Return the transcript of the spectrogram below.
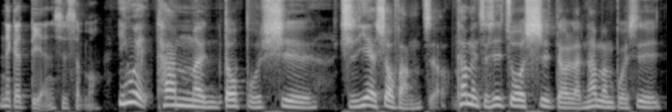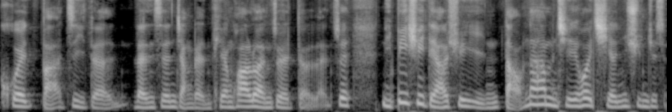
那个点是什么？因为他们都不是。职业受访者，他们只是做事的人，他们不是会把自己的人生讲得天花乱坠的人，所以你必须得要去引导。那他们其实会谦逊，就是，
